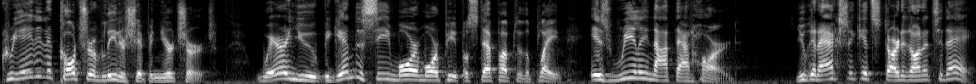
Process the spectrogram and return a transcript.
creating a culture of leadership in your church where you begin to see more and more people step up to the plate is really not that hard. You can actually get started on it today,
